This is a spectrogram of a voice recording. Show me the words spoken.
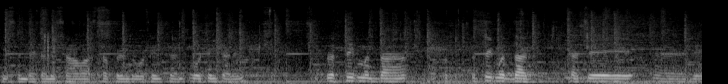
की संध्याकाळी सहा वाजतापर्यंत वोटिंग चाल वोटिंग चालेल. प्रत्येक मतदार प्रत्येक मतदार त्याचे जे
